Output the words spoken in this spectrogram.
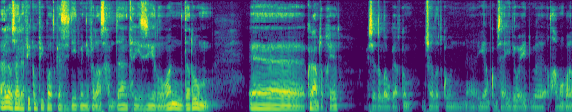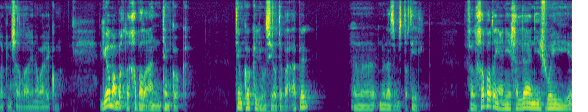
أهلا وسهلا فيكم في بودكاست جديد مني فراس حمدان 301 The Room آه كل عام وأنتم بخير. يسعد الله أوقاتكم. إن شاء الله تكون أيامكم سعيدة وعيد أضحى مبارك إن شاء الله علينا وعليكم. اليوم عم بقرأ خبر عن تيم كوك. تيم كوك اللي هو CEO تبع Apple آه إنه لازم يستقيل. فالخبر يعني خلاني شوي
